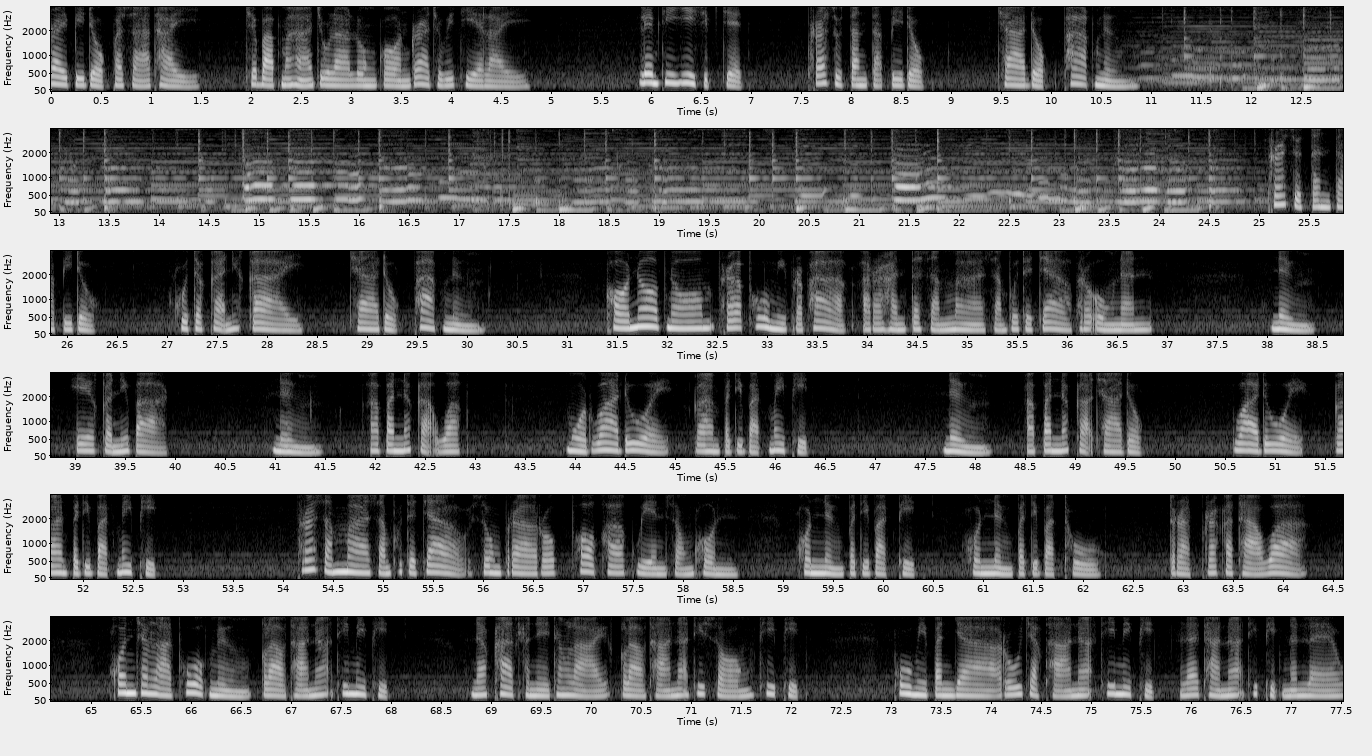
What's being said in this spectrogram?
ระไตรปิฎกภาษาไทย ฉบับมหาจุฬาลงกรณราชวิทยาลัย เล่มที่ 27 พระสุตตันตปิฎกชาดกภาคหนึ่งพระสุตตันตปิฎกขุตกานิกาย ชาดกภาคหนึ่ง ขอนอบน้อมพระผู้มีพระภาค อรหันตสัมมาสัมพุทธเจ้าพระองค์นั้นหนึ่งเอกนิบาตหนึ่งอปันนกะวักหมวดว่าด้วยการปฏิบัติไม่ผิดหนึ่งอปันนกะชาดก ว่าด้วยการปฏิบัติไม่ผิด พระสัมมาสัมพุทธเจ้าทรงปรารบพ่อค้าเกวียนสองคน คนหนึ่งปฏิบัติผิด คนหนึ่งปฏิบัติถูก ตรัสพระคาถาว่า คนฉลาดพวกหนึ่งกล่าวฐานะที่ไม่ผิด นักคาดคะเนทั้งหลายกล่าวฐานะที่สองที่ผิด ผู้มีปัญญารู้จักฐานะที่ไม่ผิดและฐานะที่ผิดนั้นแล้ว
